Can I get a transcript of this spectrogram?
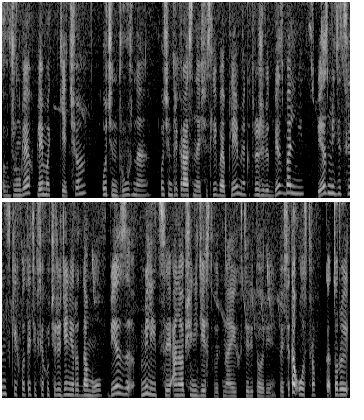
В джунглях, племя Кечо, очень дружное, очень прекрасное, счастливое племя, которое живет без больниц, без медицинских вот этих всех учреждений, роддомов, без милиции. Она вообще не действует на их территории. То есть это остров, который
